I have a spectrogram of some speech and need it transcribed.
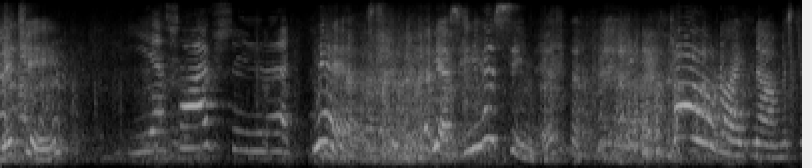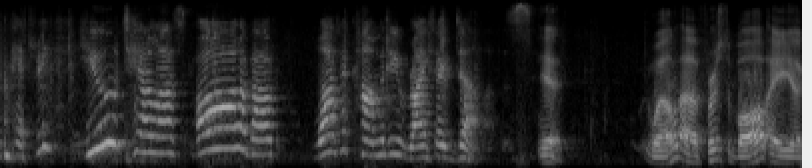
Richie? Yes, I've seen it. Yes. Yes, he has seen it. All right now, Mr. Petrie, you tell us all about what a comedy writer does. Yeah. Well, uh, first of all, a, uh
